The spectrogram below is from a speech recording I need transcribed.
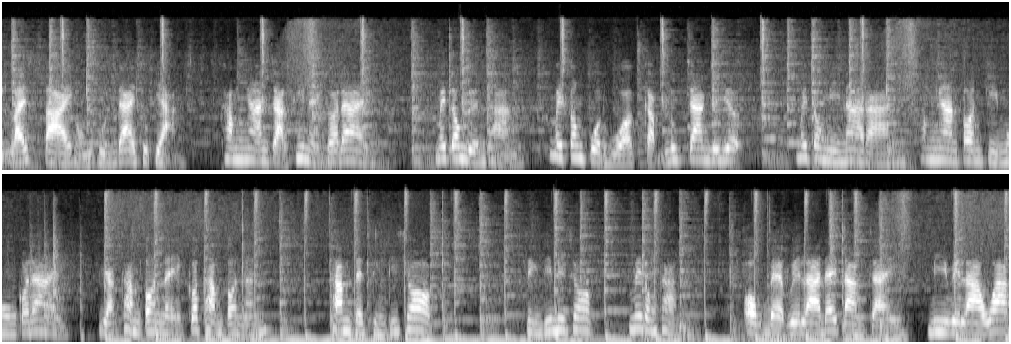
ทย์ไลฟ์สไตล์ของคุณได้ทุกอย่าง ทำงานจากที่ไหนก็ได้ ไม่ต้องเดินทาง ไม่ต้องปวดหัวกับลูกจ้างเยอะๆ ไม่ต้องมีหน้าร้าน ทำงานตอนกี่โมงก็ได้ อยากทำตอนไหนก็ทำตอนนั้น ทำแต่สิ่งที่ชอบ สิ่งที่ไม่ชอบ ไม่ต้องทำออกแบบเวลาได้ตามใจ มีเวลาว่าง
